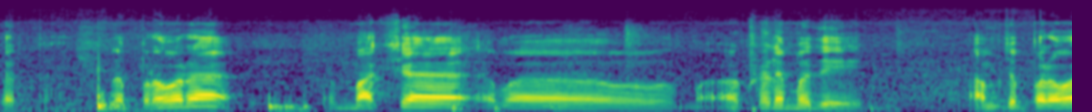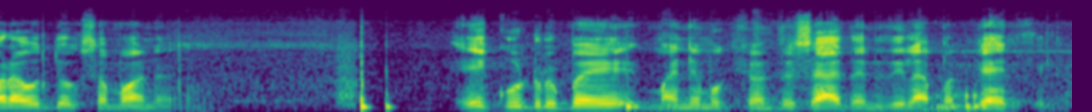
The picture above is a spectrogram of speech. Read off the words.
करतात. प्रवरा मागच्या आठवड्यामध्ये आमच्या प्रवरा उद्योग समूहानं एक कोटी रुपये मान्य मुख्यमंत्री सहायता निधीला आपण जाहीर केलं.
